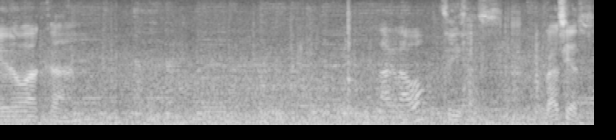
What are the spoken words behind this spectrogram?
Pero acá. ¿La grabó? Sí. Gracias.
